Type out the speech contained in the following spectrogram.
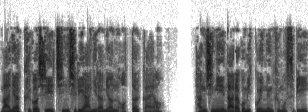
만약 그것이 진실이 아니라면 어떨까요? 당신이 나라고 믿고 있는 그 모습이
